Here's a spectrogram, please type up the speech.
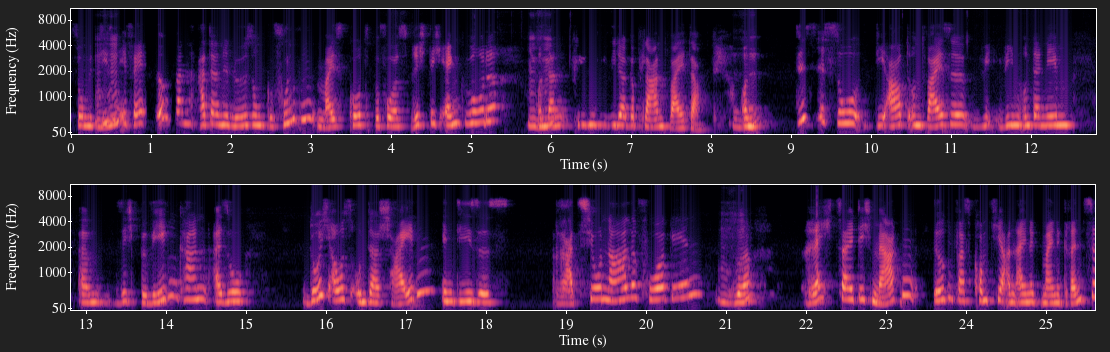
So mit mhm. diesem Effekt, irgendwann hat er eine Lösung gefunden, meist kurz bevor es richtig eng wurde. Mhm. Und dann fliegen die wieder geplant weiter. Mhm. Und das ist so die Art und Weise, wie, wie ein Unternehmen ähm, sich bewegen kann. Also durchaus unterscheiden in dieses rationale Vorgehen. Mhm rechtzeitig merken, irgendwas kommt hier an eine, meine Grenze,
